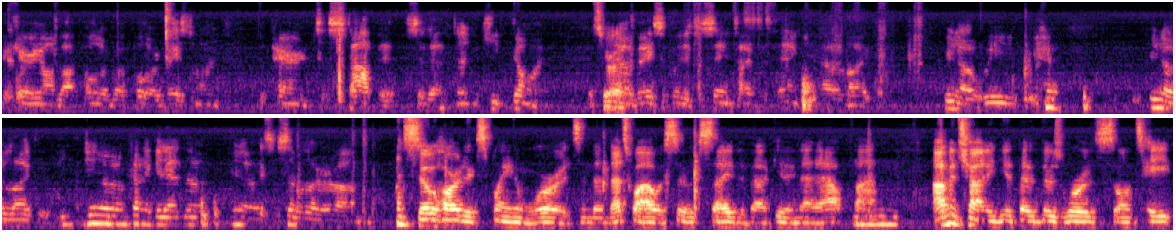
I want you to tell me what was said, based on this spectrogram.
they carry on bipolar bipolar based on the parent to stop it so that it doesn't keep going. That's You right. know, basically it's the same type of thing. You know, like you know we. You know, like, do you know what I'm trying to get at? Though, you know, it's a similar. Um, It's so hard to explain in words, and then that's why I was so excited about getting that out finally. I've been trying to get those words on tape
